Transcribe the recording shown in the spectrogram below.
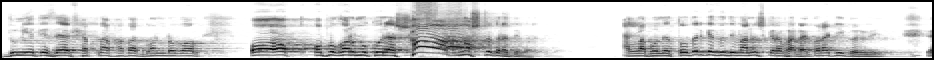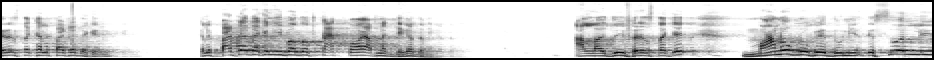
দুনিয়াতে যায় ফেতনা ফাতাত গন্ডগোল অপকর্ম করে সব নষ্ট করে দিল। আল্লাহ বলছে তোদেরকে যদি মানুষ করে পাঠায়, তোরা কি করবি? ফেরেস্তা খালি পাঠা দেখেন। খালি পাঠা দেখেন ইবাদত কাক কয় আপনাকে দেখে দেবেন আল্লাহ দুই ফেরেস্তাকে মানব রূপে দুনিয়াতে চল্লিশ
